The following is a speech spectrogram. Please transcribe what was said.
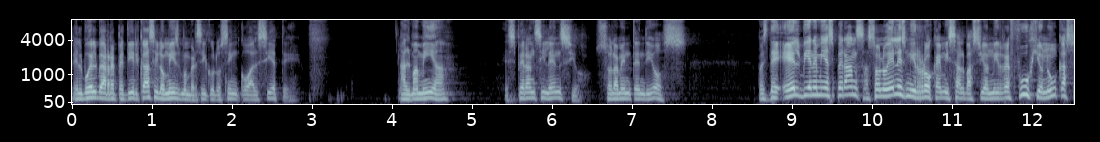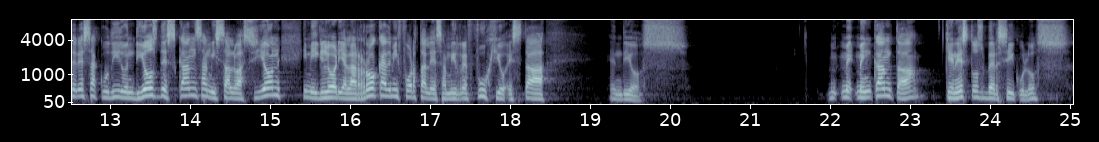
Él vuelve a repetir casi lo mismo en versículos 5 al 7. Alma mía, espera en silencio, solamente en Dios. Pues de Él viene mi esperanza, solo Él es mi roca y mi salvación, mi refugio, nunca seré sacudido. En Dios descansa mi salvación y mi gloria, la roca de mi fortaleza, mi refugio está en Dios. Me, me encanta que en estos versículos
